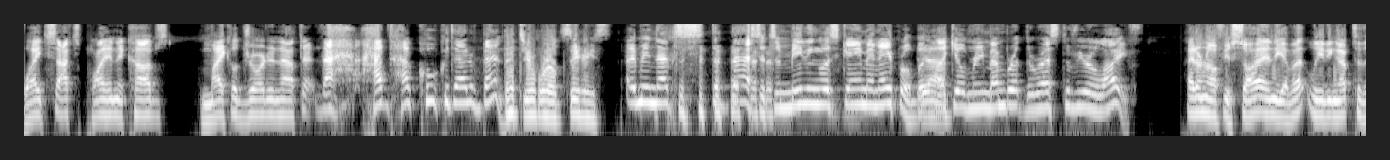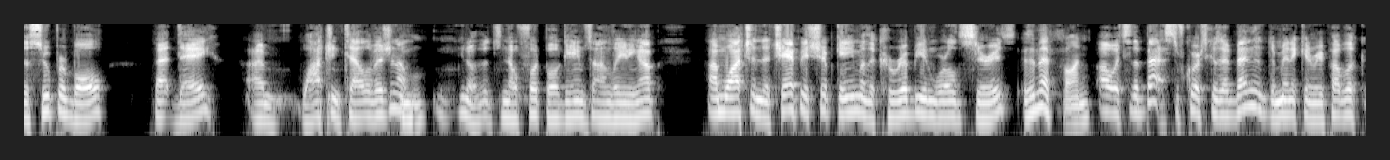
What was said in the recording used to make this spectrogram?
White Sox playing the Cubs, Michael Jordan out there. That how how cool could that have been? That's your World Series. I mean, that's the best. It's a meaningless game in April, but Yeah. like you'll remember it the rest of your life. I don't know if you saw any of it leading up to the Super Bowl that day. I'm watching television. I'm, mm-hmm. you know, there's no football games on leading up. I'm watching the championship game of the Caribbean World Series. Isn't that fun? Oh, it's the best, of course, because I've been in the Dominican Republic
